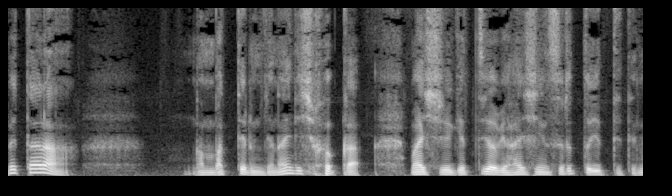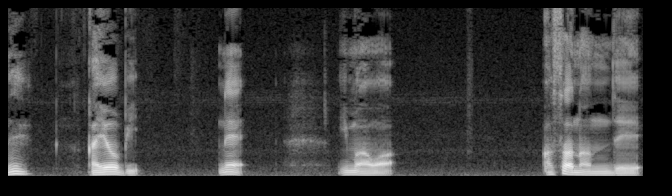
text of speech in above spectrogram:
べたら、頑張ってるんじゃないでしょうか。毎週月曜日配信すると言っててね。火曜日。ね。今は、朝なんで、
